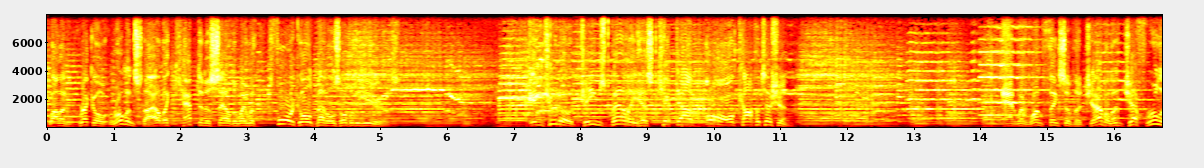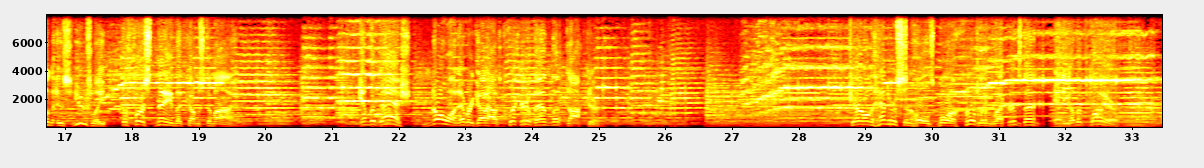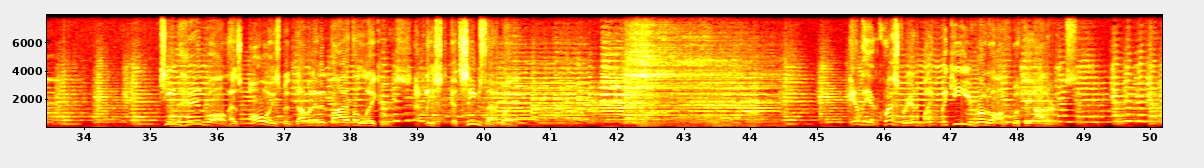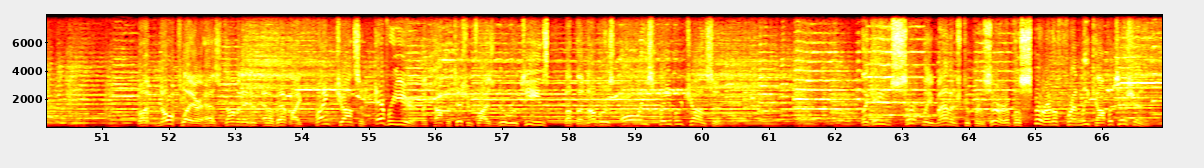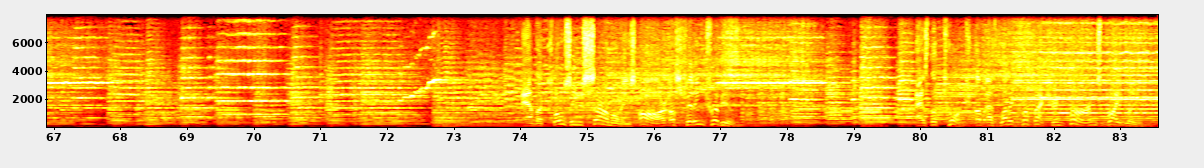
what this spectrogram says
While in Greco-Roman style, the captain has sailed away with four gold medals over the years. In judo, James Bailey has kicked out all competition. And when one thinks of the javelin, Jeff Ruland is usually the first name that comes to mind. In the dash, no one ever got out quicker than the doctor. Gerald Henderson holds more hurdling records than any other player. Team handball has always been dominated by the Lakers. At least it seems that way. In the equestrian, Mike McGee rode off with the honors. But no player has dominated an event like Frank Johnson. Every year, the competition tries new routines, but the numbers always favor Johnson. The game certainly managed to preserve the spirit of friendly competition. And the closing ceremonies are a fitting tribute. As the torch of athletic perfection burns brightly.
